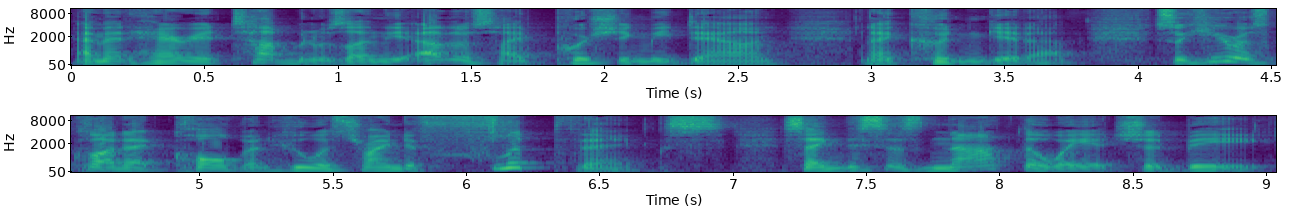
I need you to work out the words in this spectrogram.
and that Harriet Tubman was on the other side pushing me down, and I couldn't get up. So here was Claudette Colvin, who was trying to flip things, saying, This is not the way it should be.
